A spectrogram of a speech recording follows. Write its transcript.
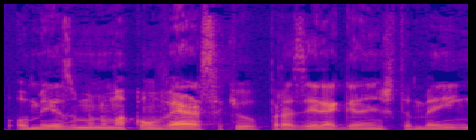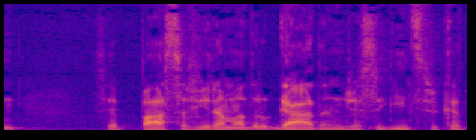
Ou mesmo numa conversa que o prazer é grande também, você passa, vira madrugada. No dia seguinte você fica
